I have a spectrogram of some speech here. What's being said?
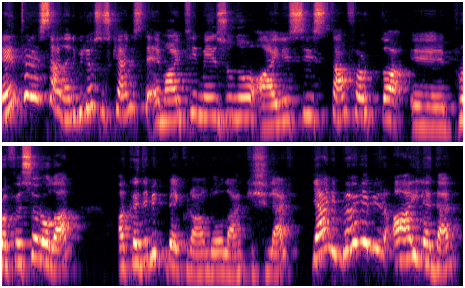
Enteresan hani biliyorsunuz kendisi de MIT mezunu, ailesi Stanford'da e, profesör olan, akademik background'u olan kişiler. Yani böyle bir aileden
